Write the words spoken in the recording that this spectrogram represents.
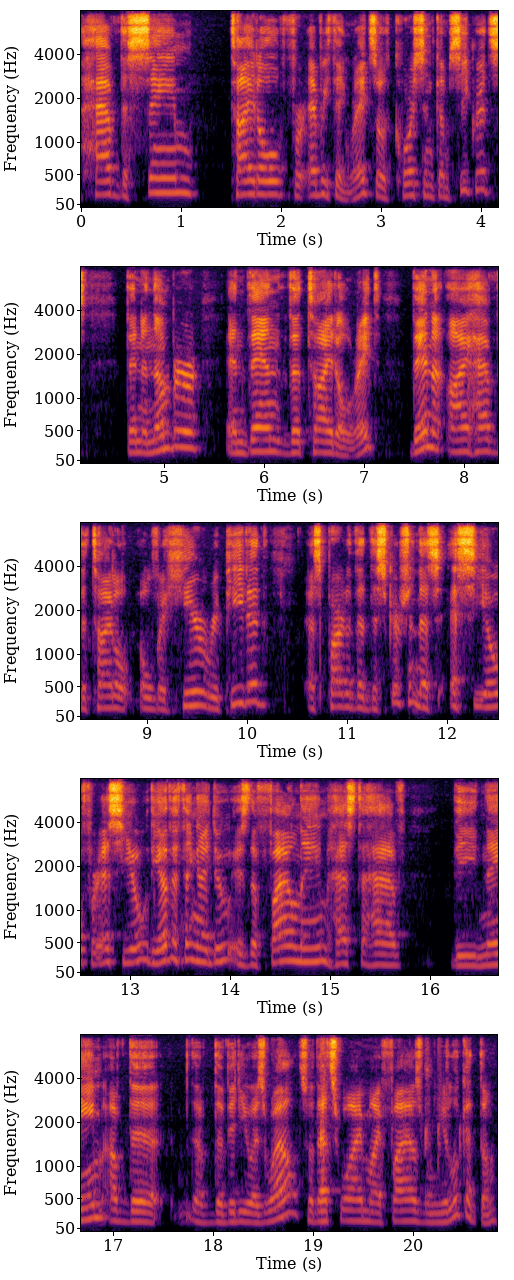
have the same title for everything right? So course income secrets then a number and then the title right? Then I have the title over here repeated as part of the description. That's SEO for SEO the other thing I do is the file name has to have the name of the of the video as well. So that's why my files when you look at them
